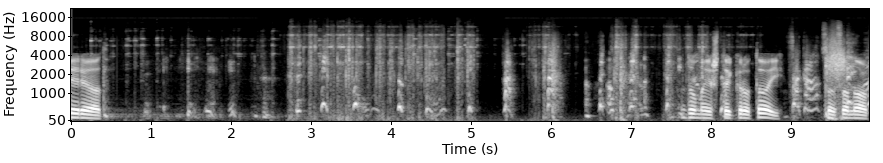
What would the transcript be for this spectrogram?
Вперед! Думаешь, ты крутой, сосунок?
